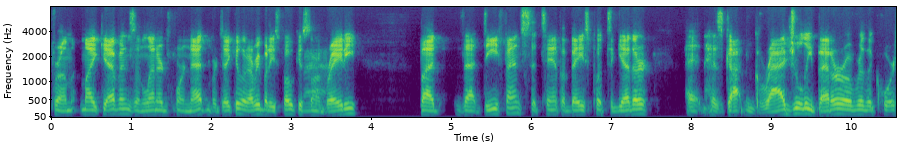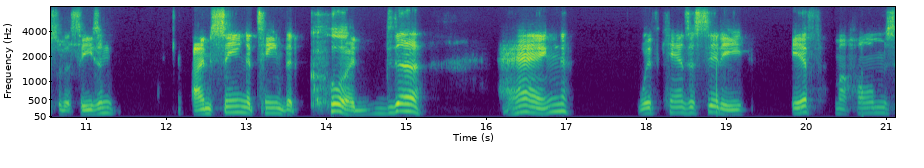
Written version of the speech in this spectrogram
from Mike Evans and Leonard Fournette in particular. Everybody's focused Man. on Brady, but that defense that Tampa Bay's put together has gotten gradually better over the course of the season. I'm seeing a team that could uh, hang with Kansas City if Mahomes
